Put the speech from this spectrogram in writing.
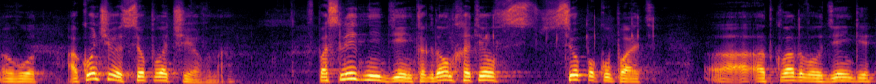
Вот. Окончилось все плачевно. В последний день, когда он хотел все покупать, а, откладывал деньги.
